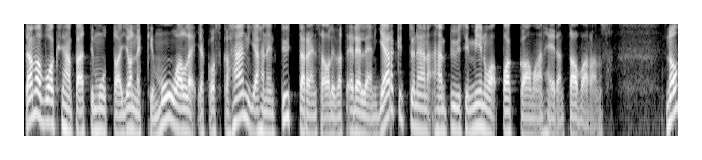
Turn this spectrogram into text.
Tämän vuoksi hän päätti muuttaa jonnekin muualle, ja koska hän ja hänen tyttärensä olivat edelleen järkyttyneenä, hän pyysi minua pakkaamaan heidän tavaransa. No,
